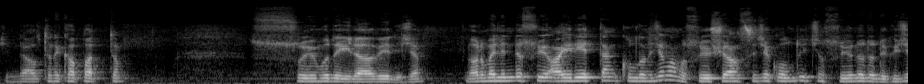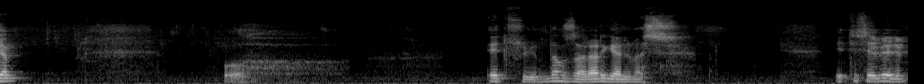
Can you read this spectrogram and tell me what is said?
Şimdi altını kapattım. Suyumu da ilave edeceğim. Normalinde suyu ayrıyetten kullanacağım ama suyu şu an sıcak olduğu için suyunu da dökeceğim. Oh. Et suyundan zarar gelmez. Eti severim.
